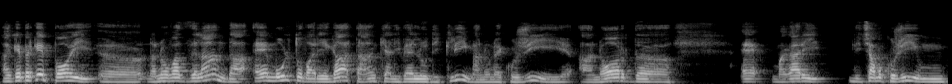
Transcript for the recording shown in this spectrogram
anche perché poi eh, la Nuova Zelanda è molto variegata anche a livello di clima, non è così? A nord eh, è magari, diciamo così, un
